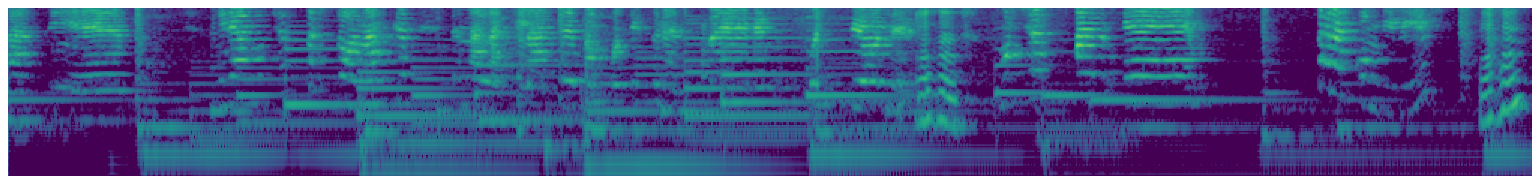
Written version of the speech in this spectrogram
Así es. Mira, muchas personas que asisten a la clase van por diferentes cuestiones. Muchas van eh, para convivir,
